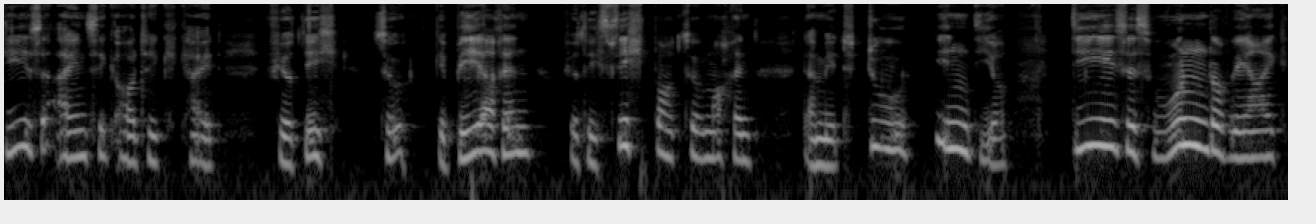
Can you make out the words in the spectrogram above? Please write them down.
diese Einzigartigkeit für dich zu gebären, für dich sichtbar zu machen, damit du in dir dieses Wunderwerk,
